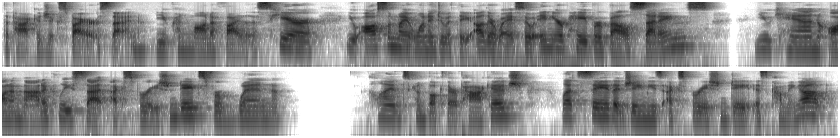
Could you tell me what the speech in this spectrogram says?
the package expires then. You can modify this here. You also might want to do it the other way. So in your Paperbell settings, you can automatically set expiration dates for when clients can book their package. Let's say that Jamie's expiration date is coming up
